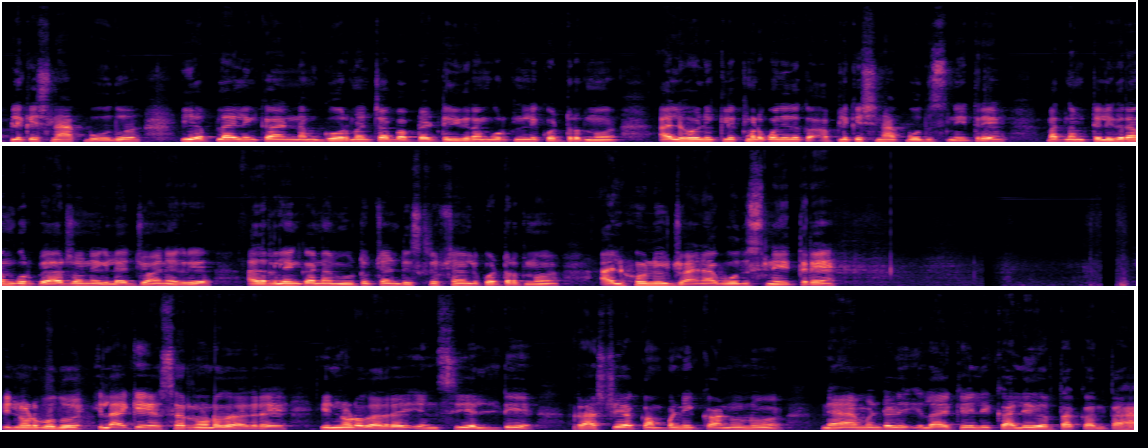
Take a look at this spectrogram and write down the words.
ಅಪ್ಲಿಕೇಶನ್ ಹಾಕ್ಬೋದು. ಈ ಅಪ್ಲೈ ಲಿಂಕ ನಮ್ಮ ಗೌರ್ಮೆಂಟ್ ಜಾಬ್ ಅಪ್ಡೇಟ್ ಟೆಲಿಗ್ರಾಮ್ ಗ್ರೂಪ್ನಲ್ಲಿ ಕೊಟ್ಟಿರೋದ್ನು. ಅಲ್ಲಿ ಹೋಗಿ ಕ್ಲಿಕ್ ಮಾಡ್ಕೊಂಡು ಇದಕ್ಕೆ ಅಪ್ಲಿಕೇಶನ್ ಹಾಕ್ಬೋದು ಸ್ನೇಹಿತರೆ. ಮತ್ತು ನಮ್ಮ ಟೆಲಿಗ್ರಾಮ್ ಗ್ರೂಪ್ ಯಾರು ಜಾಯ್ನ್ ಆಗಿಲ್ಲ ಜಾಯ್ನ್ ಆಗಿರಿ. ಅದರ ಲಿಂಕ್ ನಮ್ಮ ಯೂಟ್ಯೂಬ್ ಚಾನಲ್ ಡಿಸ್ಕ್ರಿಪ್ಷನಲ್ಲಿ ಕೊಟ್ಟಿರೋದ್ನು. ಅಲ್ಲಿ ಹೋಗಿ ನೀವು ಜಾಯ್ನ್ ಆಗ್ಬೋದು ಸ್ನೇಹಿತರೆ. ಇಲ್ಲಿ ನೋಡ್ಬೋದು ಇಲಾಖೆ ಹೆಸರು ನೋಡೋದಾದರೆ, ಇಲ್ಲಿ ನೋಡೋದಾದರೆ ಎನ್ ಸಿ ಎಲ್ ಟಿ ರಾಷ್ಟ್ರೀಯ ಕಂಪನಿ ಕಾನೂನು ನ್ಯಾಯಮಂಡಳಿ ಇಲಾಖೆಯಲ್ಲಿ ಖಾಲಿ ಇರತಕ್ಕಂತಹ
